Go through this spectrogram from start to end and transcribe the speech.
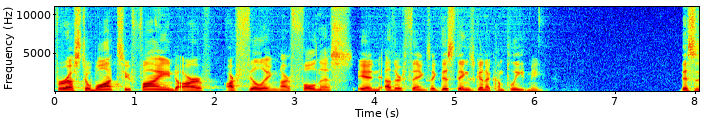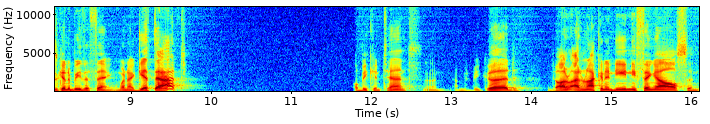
for us to want to find our, our filling, our fullness in other things. Like, this thing's going to complete me. This is going to be the thing. When I get that, I'll be content. I'm going to be good. I'm not going to need anything else. And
